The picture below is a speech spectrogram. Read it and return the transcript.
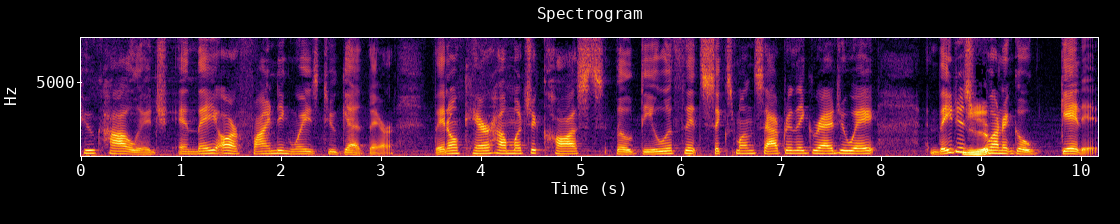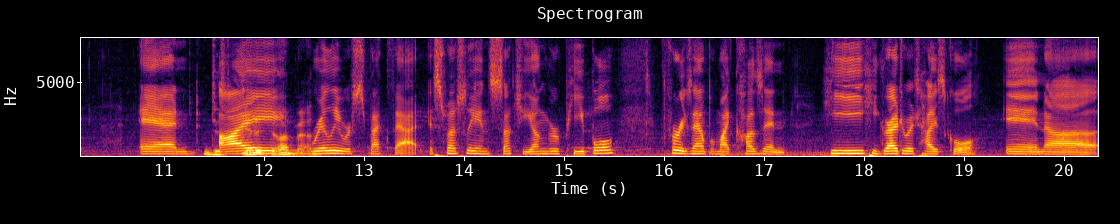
to college and they are finding ways to get there. They don't care how much it costs. They'll deal with it six months after they graduate. And they just Yep. want to go get it. And Just I done, really respect that, especially in such younger people. For example, my cousin, he he graduates high school in uh,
